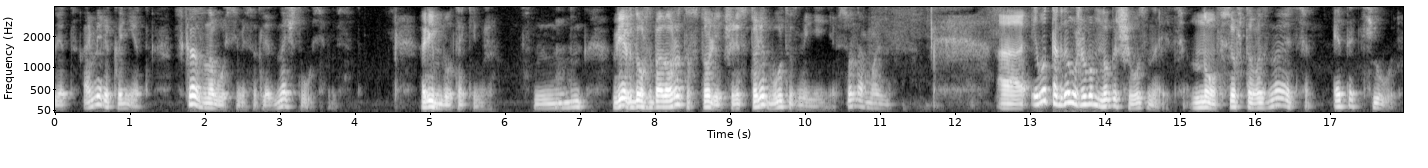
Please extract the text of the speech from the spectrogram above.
лет. Америка нет. Сказано 80 лет, значит 80. Рим был таким же. Век должен продолжаться 100 лет. Через 100 лет будут изменения. Все нормально. А, и вот тогда уже вы много чего знаете. Но все, что вы знаете, это теория.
